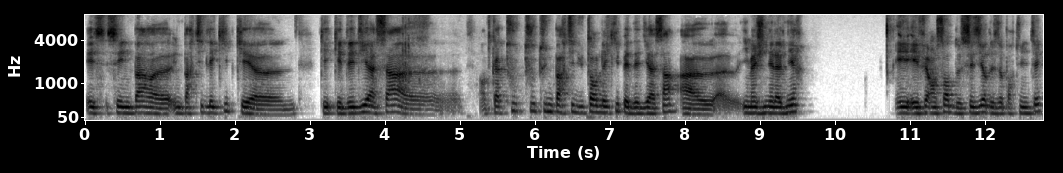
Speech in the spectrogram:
et c'est euh, une partie de l'équipe qui est, dédiée à ça. en tout cas, toute une partie du temps de l'équipe est dédiée à ça, à, imaginer l'avenir et, faire en sorte de saisir des opportunités.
